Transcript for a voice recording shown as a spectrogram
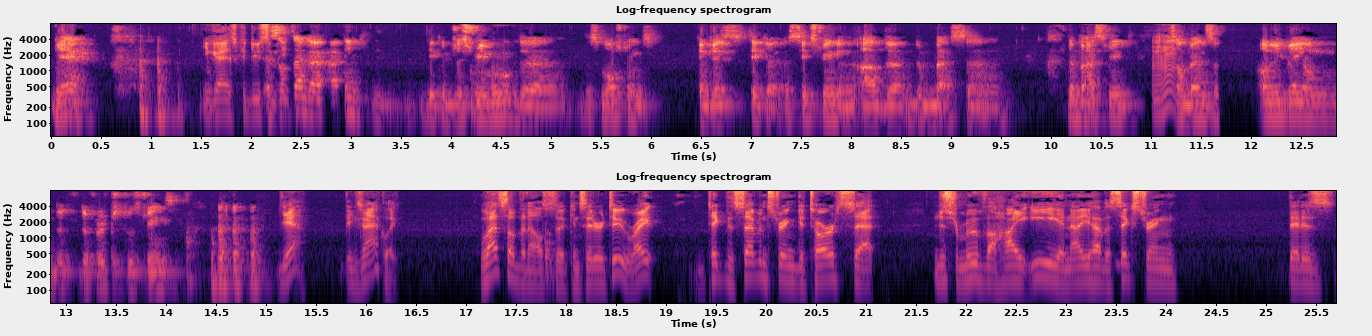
Yeah. you guys could do some. Sometimes I, I, think they could just remove the the small strings and just take a, a six string and add the the bass uh, the bass string. Mm-hmm. Some bands only play on the, the first two strings. yeah, exactly. Well, that's something else to consider too, right? Take the seven string guitar set and just remove the high E, and now you have a six string that is,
